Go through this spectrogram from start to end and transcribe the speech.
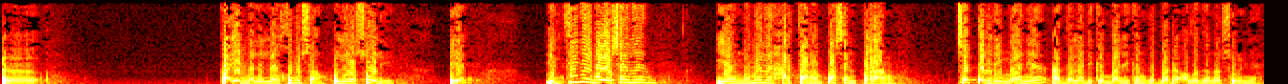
Eh, fa inna lillahi khumusahu wa li rasulih. Ya. Intinya bahwasanya yang namanya harta rampasan perang seperlimanya adalah dikembalikan kepada Allah dan Rasulnya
